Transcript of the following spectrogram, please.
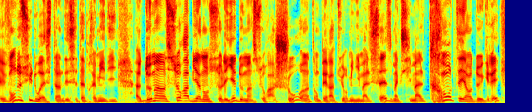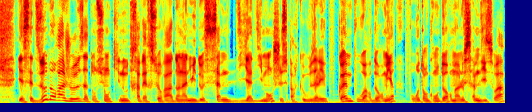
Et vent de sud-ouest hein, dès cet après-midi. Euh, Demain sera bien ensoleillé. Demain sera chaud. hein, température minimale 16, maximale 31 degrés. Il y a cette zone orageuse, attention, qui nous traversera dans la nuit de samedi à dimanche. J'espère que vous allez quand même pouvoir dormir, pour autant qu'on dorme hein, le samedi soir.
